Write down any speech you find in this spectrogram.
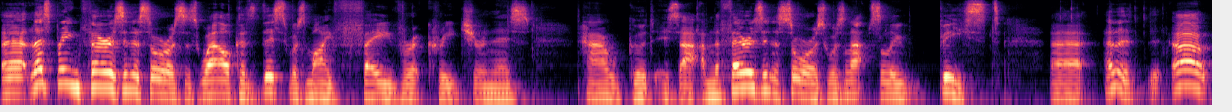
uh, let's bring Therizinosaurus as well, because this was my favourite creature in this. How good is that? And the Therizinosaurus was an absolute beast. Uh, oh,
